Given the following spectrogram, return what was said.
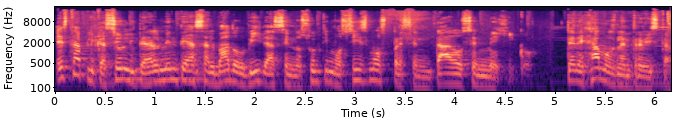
Esta aplicación literalmente ha salvado vidas en los últimos sismos presentados en México. Te dejamos la entrevista.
